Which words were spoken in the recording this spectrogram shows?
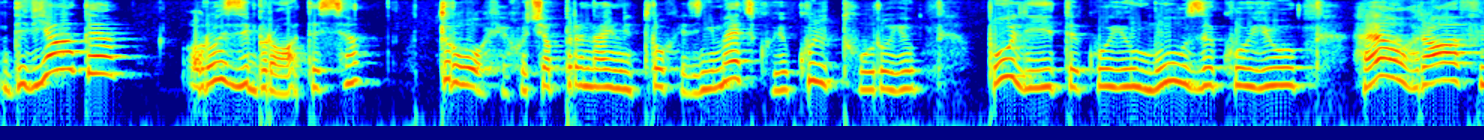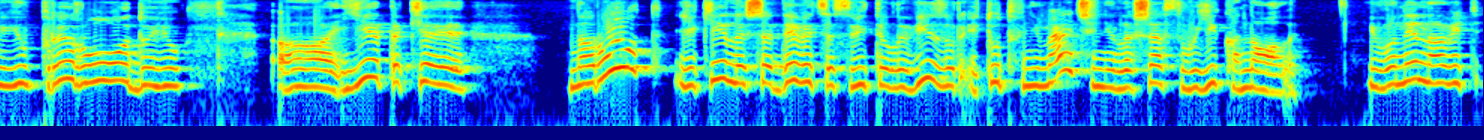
дев'яте розібратися трохи, хоча б принаймні трохи з німецькою культурою, політикою, музикою, географією, природою. Є таке народ, який лише дивиться свій телевізор, і тут в Німеччині лише свої канали. І вони навіть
